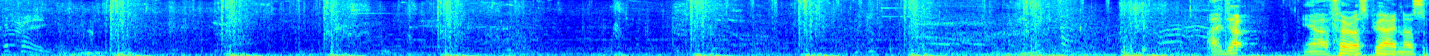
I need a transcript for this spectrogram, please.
The pain. Alter! Ja, Ferris behind us.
